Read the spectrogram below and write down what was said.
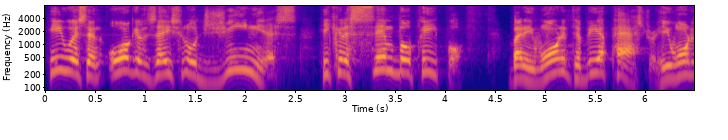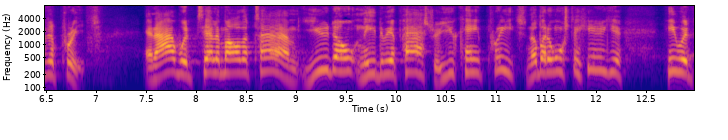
He was an organizational genius. He could assemble people, but he wanted to be a pastor. He wanted to preach. And I would tell him all the time, you don't need to be a pastor. You can't preach. Nobody wants to hear you. He would,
